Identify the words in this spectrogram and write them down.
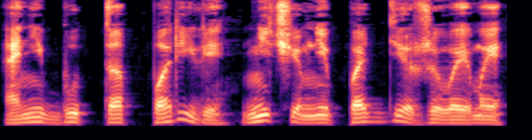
Они будто парили, ничем не поддерживаемые.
